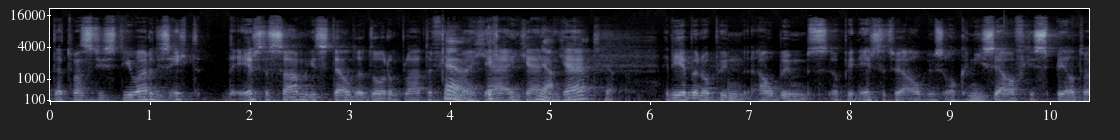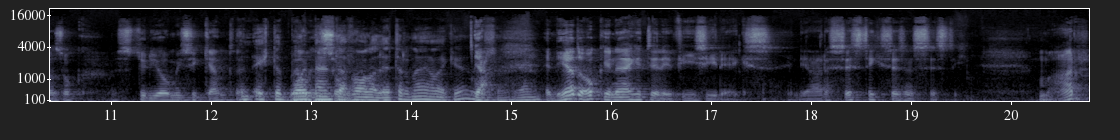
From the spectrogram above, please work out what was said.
dat was dus, die waren dus echt de eerste samengestelde door een platenfirma, Ja, echt- en ja, en ja. Die hebben op hun, albums, op hun eerste twee albums ook niet zelf gespeeld. Dat was ook studiomuzikanten. Een echte boyband van de letteren eigenlijk. Hè. Ja. Dus, eh, ja. En die hadden ook hun eigen televisiereeks in de jaren 60, 66. Maar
